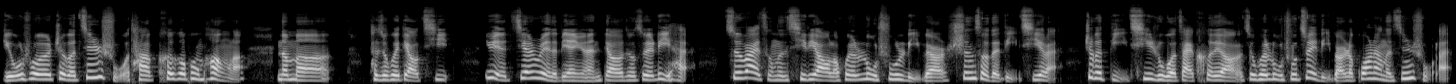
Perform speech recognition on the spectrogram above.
比如说，这个金属它磕磕碰碰了，那么它就会掉漆，越尖锐的边缘掉的就最厉害。最外层的漆掉了，会露出里边深色的底漆来。这个底漆如果再磕掉了，就会露出最里边的光亮的金属来。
